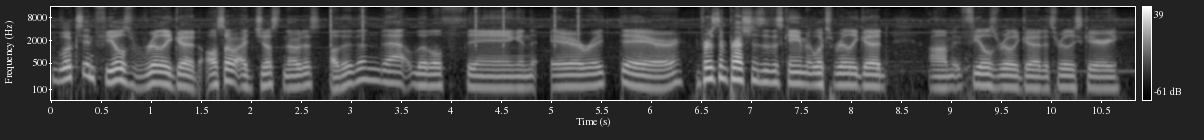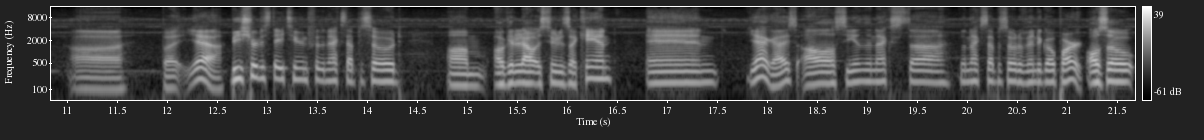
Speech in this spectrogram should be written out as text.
looks and feels really good. Also, I just noticed, other than that little thing in the air right there, first impressions of this game, it looks really good. Um, it feels really good. It's really scary. Uh, but yeah, be sure to stay tuned for the next episode. Um, I'll get it out as soon as I can. And yeah, guys, I'll see you in the next uh, the next episode of Indigo Park. Also,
